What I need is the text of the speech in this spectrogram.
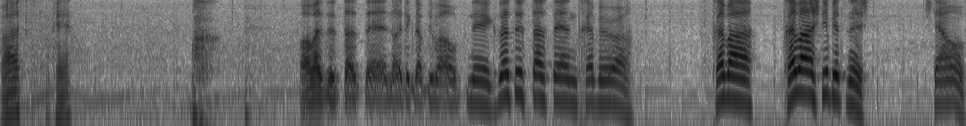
Was? Okay. Oh, was ist das denn? Heute klappt überhaupt nichts. Was ist das denn? Treppe höher. Trevor! Trevor, stirb jetzt nicht! Steh auf!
